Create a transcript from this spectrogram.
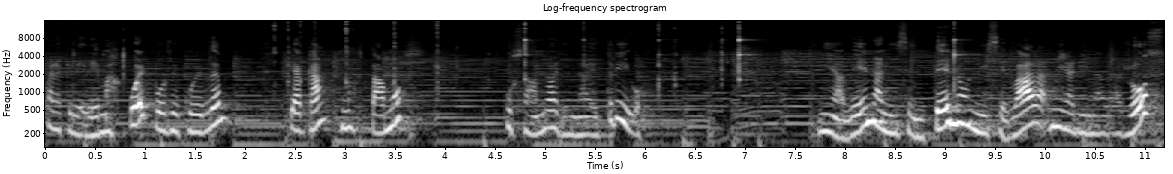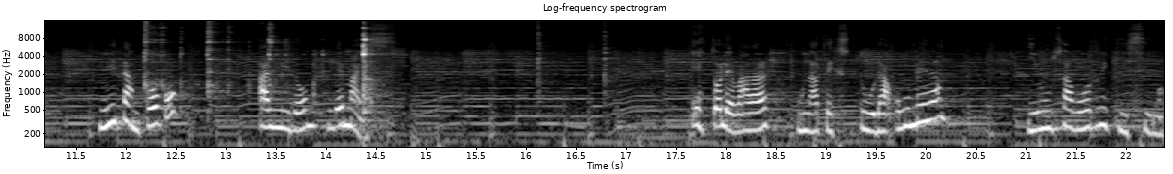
Para que le dé más cuerpo, recuerden que acá no estamos usando harina de trigo. Ni avena, ni centeno, ni cebada, ni harina de arroz, ni tampoco almidón de maíz. Esto le va a dar una textura húmeda y un sabor riquísimo.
